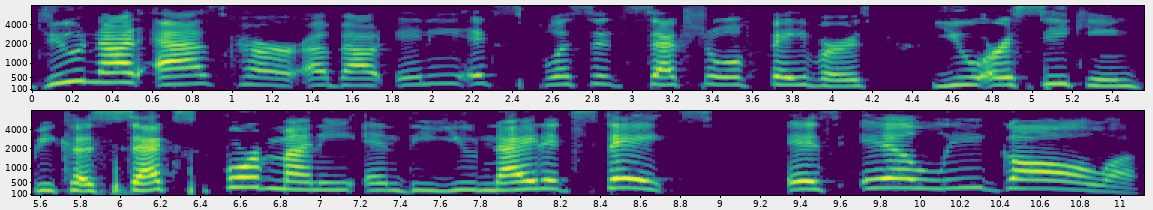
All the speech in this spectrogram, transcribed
Do not ask her about any explicit sexual favors you are seeking because sex for money in the united states is illegal.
